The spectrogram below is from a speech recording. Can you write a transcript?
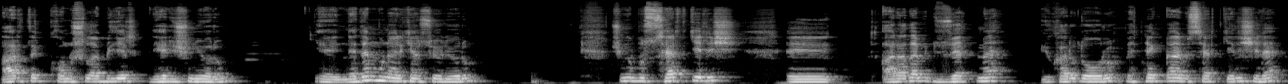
artık konuşulabilir diye düşünüyorum. Ee, neden bunu erken söylüyorum? Çünkü bu sert geliş e, arada bir düzeltme yukarı doğru ve tekrar bir sert geliş ile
